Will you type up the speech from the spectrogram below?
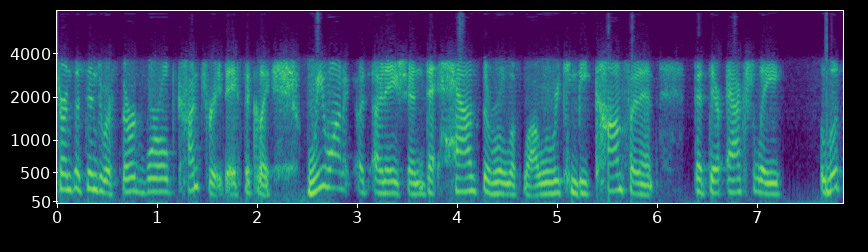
turns us into a third world country, basically. We want a, a nation that has the rule of law where we can be confident that they're actually look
